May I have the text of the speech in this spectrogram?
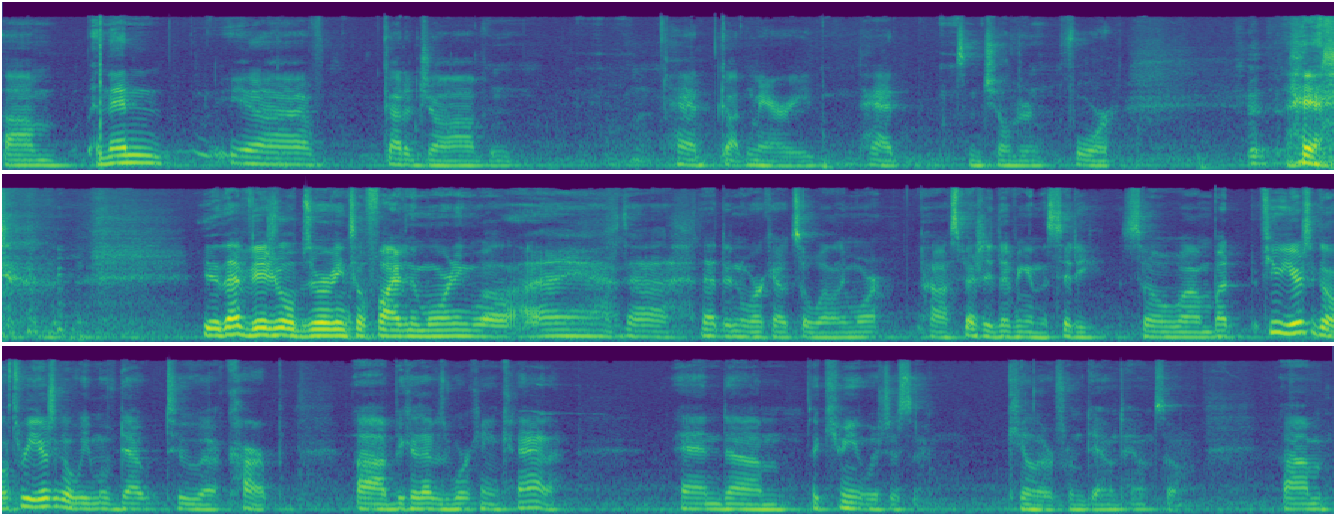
Um, and then yeah, got a job and had gotten married, had some children, four, yeah, that visual observing till five in the morning. Well, I, uh, that didn't work out so well anymore, uh, especially living in the city. So, um, but a few years ago, three years ago, we moved out to uh, Carp uh, because I was working in Kanata, and um, the commute was just a killer from downtown. So, um,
